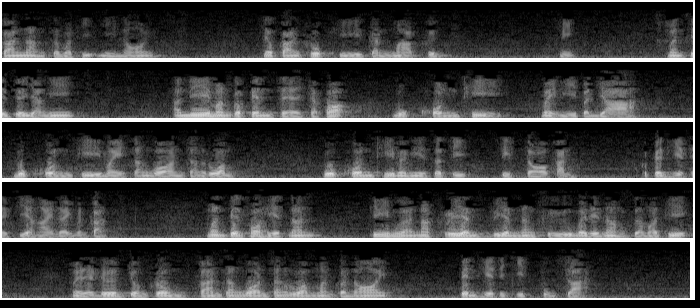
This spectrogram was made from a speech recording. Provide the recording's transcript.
การนั่งสมาธินี่น้อยเนี่ยการคลุกคลีกันมากขึ้น นี่ มันเป็นเสียอย่างนี้ อันนี้มันก็เป็นแต่เฉพาะบุคคลที่ไม่มีปัญญา บุคคลที่ไม่สังวรสังรวม บุคคลที่ไม่มีสติติดต่อกัน ก็เป็นเหตุให้เสียหายใดเหมือนกัน มันเป็นเพราะเหตุนั้นที่เมื่อนักเรียนเรียนหนังสือไม่ได้นั่งสมาธิ ไม่ได้เดินจงกรม การสังวรสังรวมมันก็น้อย เป็นเหตุให้จิตฟุ้งซ่า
